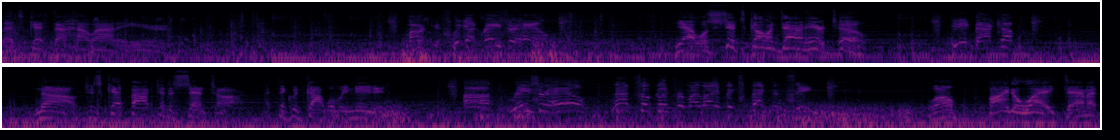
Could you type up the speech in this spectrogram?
Let's get the hell out of here. Marcus, we got Razor Hail. Yeah, well, shit's going down here, too. You need backup? No, just get back to the Centaur. I think we've got what we needed. Uh, Razor Hail? Not so good for my life expectancy. Well, find a way, damn it.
